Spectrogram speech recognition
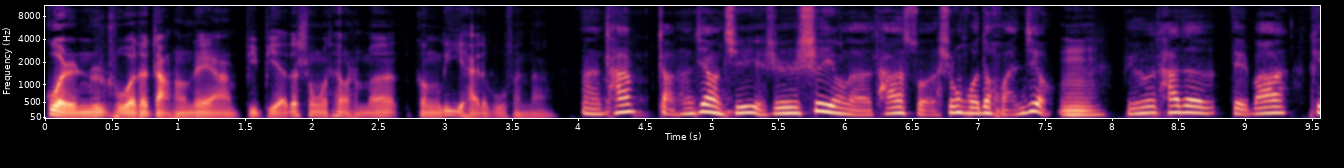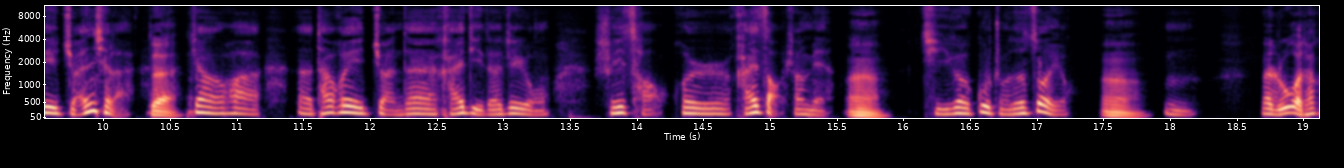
过人之处啊？它长成这样，比别的生物它有什么更厉害的部分呢？嗯，它长成这样其实也是适应了它所生活的环境。嗯，比如说它的尾巴可以卷起来，对，这样的话，呃，它会卷在海底的这种水草或者是海藻上面，嗯起一个固着的作用。嗯。嗯，那如果它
